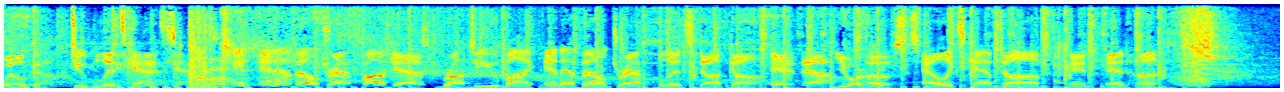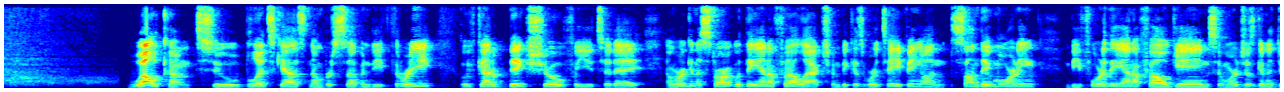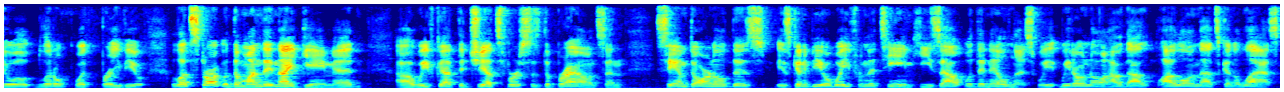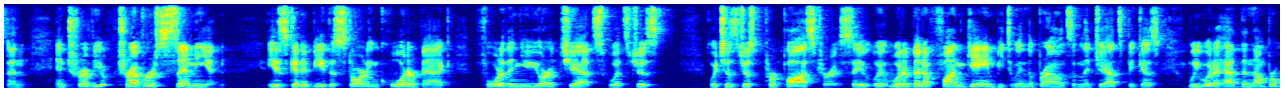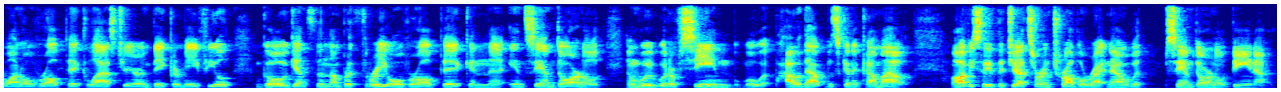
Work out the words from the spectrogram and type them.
Welcome to Blitzcast, an NFL draft podcast brought to you by NFLDraftBlitz.com. And now, your hosts, Alex Kavtov and Ed Hunt. Welcome to Blitzcast number 73. We've got a big show for you today, and we're going to start with the NFL action because we're taping on Sunday morning before the NFL games, and we're just going to do a little quick preview. Let's start with the Monday night game, Ed. Uh, we've got the Jets versus the Browns, and Sam Darnold is is going to be away from the team. He's out with an illness. We, we don't know how that how long that's going to last. And and Trevor Trevor Siemian is going to be the starting quarterback for the New York Jets, which just which is just preposterous. It, it, would have been a fun game between the Browns and the Jets because we would have had the number one overall pick last year in Baker Mayfield go against the number three overall pick in uh, in Sam Darnold, and we would have seen how that was going to come out. Obviously, the Jets are in trouble right now with Sam Darnold being out.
